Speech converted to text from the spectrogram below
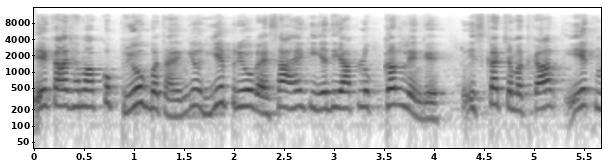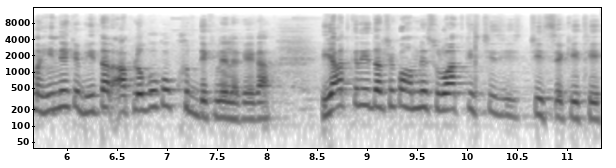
एक आज हम आपको प्रयोग बताएँगे और ये प्रयोग ऐसा है कि यदि आप लोग कर लेंगे तो इसका चमत्कार एक महीने के भीतर आप लोगों को खुद दिखने लगेगा। याद करिए दर्शकों, हमने शुरुआत किस चीज़ चीज़ से की थी?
